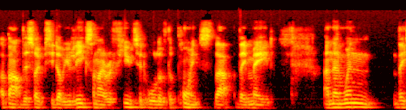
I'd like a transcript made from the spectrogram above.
about this OPCW leaks and I refuted all of the points that they made. And then when they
